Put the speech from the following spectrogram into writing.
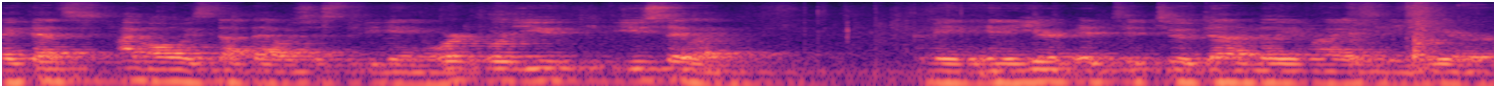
like that's, I've always thought that was just the beginning, or, or do you, you say like, I mean, in a year, eh, to, to have done a million rides in a year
